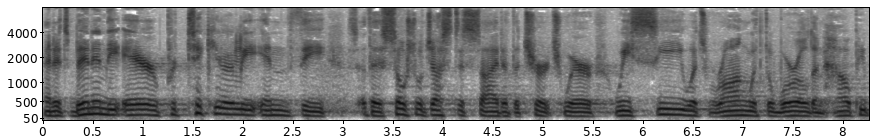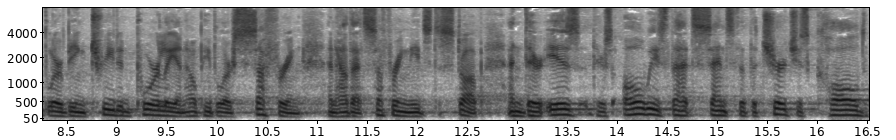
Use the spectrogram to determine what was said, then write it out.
and it's been in the air, particularly in the, the social justice side of the church, where we see what's wrong with the world and how people are being treated poorly and how people are suffering and how that suffering needs to stop. And there is, there's always that sense that the church is called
